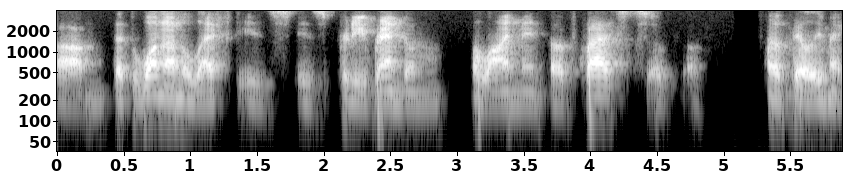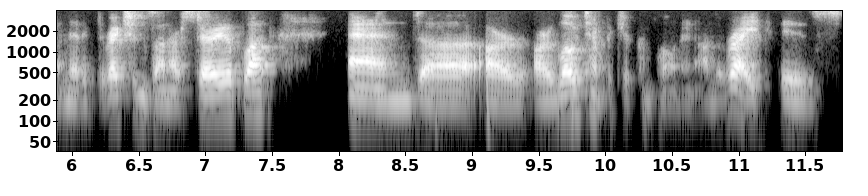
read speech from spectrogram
um, that the one on the left is, is pretty random alignment of clasts of, of, of paleomagnetic directions on our stereo plot and uh, our, our low temperature component on the right is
